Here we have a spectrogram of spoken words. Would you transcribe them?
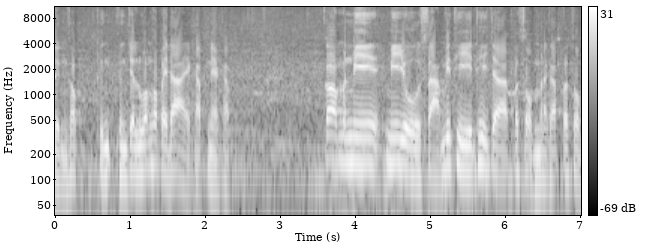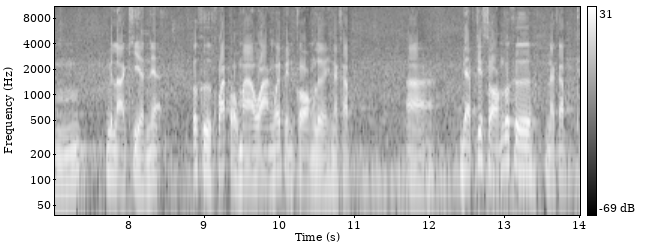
ดึงเข้าถึงถึงจะล้วงเข้าไปได้ครับเนี่ยครับ ก็มันมีมีอยู่ 3 วิธีที่จะผสมนะครับผสมเวลาเขียนเนี่ยก็คือควักออกมาวางไว้เป็นกองเลยนะครับแบบที่ 2 ก็คือนะครับเท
